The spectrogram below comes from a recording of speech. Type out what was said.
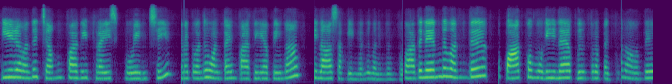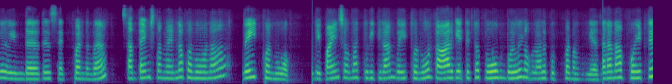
கீழே வந்து ஜம்ப் ஆகி ப்ரைஸ் போயிடுச்சு எனக்கு வந்து ஒன் டைம் பார்த்தீங்க அப்படின்னா லாஸ் அப்படிங்கிறது வந்து அதுல இருந்து வந்து பார்க்க முடியல அப்படின்ற பற்றி நான் வந்து இந்த இது செட் பண்ணுவேன். சம்டைம்ஸ் நம்ம என்ன பண்ணுவோம்னா வெயிட் பண்ணுவோம். இப்படி பாயிண்ட்ஸ் வந்தா பிடிக்கலான்னு வெயிட் பண்ணுவோம். டார்கெட்டுக்கு போகும்பொழுது நம்மளால புக் பண்ண முடியாது. ஆனால் போயிட்டு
